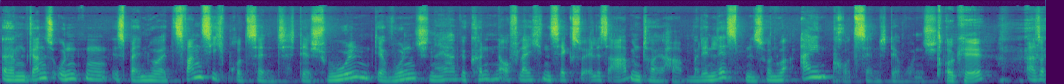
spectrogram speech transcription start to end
Ähm, ganz unten ist bei nur 20 Prozent der Schwulen der Wunsch, naja, wir könnten auch vielleicht ein sexuelles Abenteuer haben. Bei den Lesben ist nur ein Prozent der Wunsch. Okay. Also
